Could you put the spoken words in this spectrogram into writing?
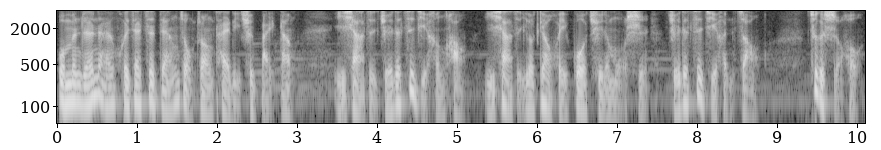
我们仍然会在这两种状态里去摆荡，一下子觉得自己很好。一下子又掉回过去的模式，觉得自己很糟。这个时候，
